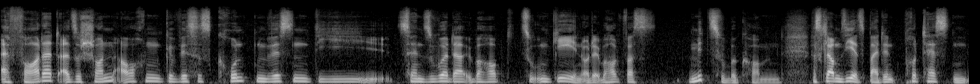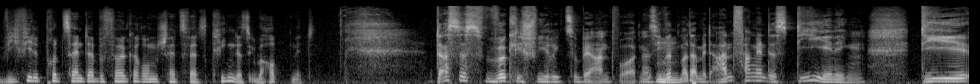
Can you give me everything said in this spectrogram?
erfordert also schon auch ein gewisses Grundwissen, die Zensur da überhaupt zu umgehen oder überhaupt was mitzubekommen. Was glauben Sie jetzt bei den Protesten? Wie viel Prozent der Bevölkerung schätzwert kriegen das überhaupt mit? das ist wirklich schwierig zu beantworten. Also ich würde mhm. mal damit anfangen, dass diejenigen, die,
